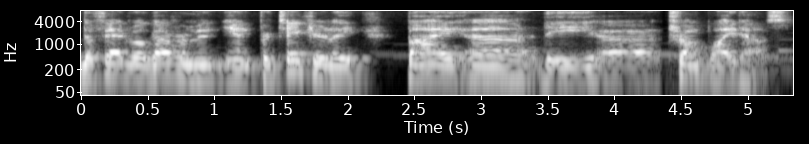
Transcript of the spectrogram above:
the federal government and particularly by uh, the uh, Trump White House.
